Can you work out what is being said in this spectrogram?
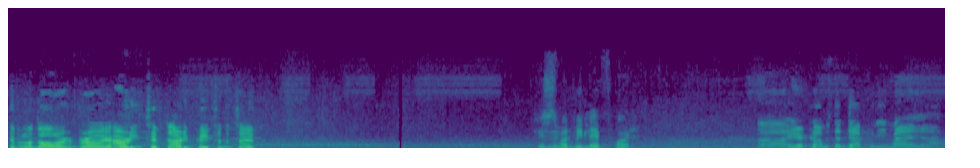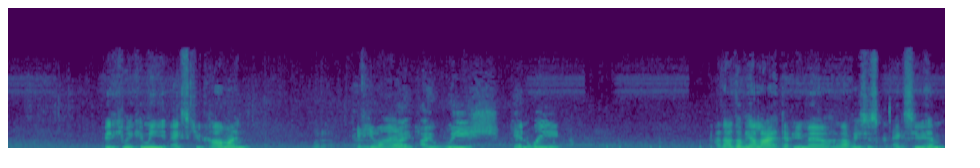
Tip him a dollar, bro. I already tipped. I already paid for the tip. This is what we live for. Uh, here comes the deputy mayor. Wait, Can we, can we execute Carmine? If you want. I, I wish. Can we? I don't, I don't think I like Deputy Mayor. I think we just execute him.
